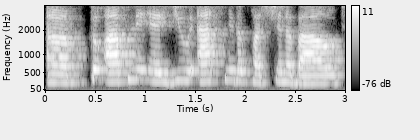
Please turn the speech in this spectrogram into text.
Um, so, aapne, uh, you asked me the question about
